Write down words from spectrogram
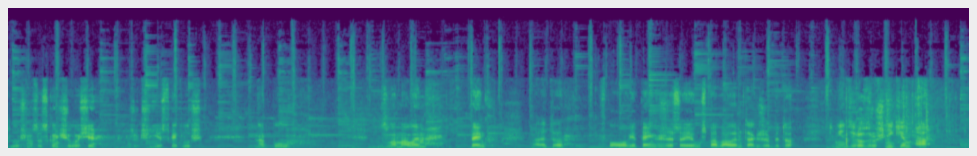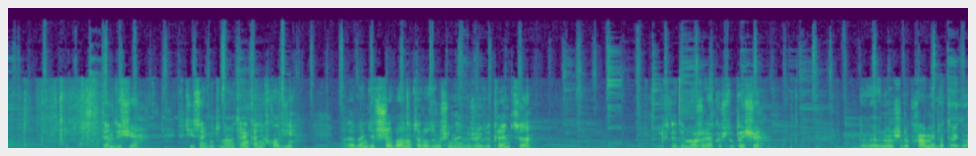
klucz, no to skończyło się, że 30 klucz na pół złamałem, pękł, ale to w połowie pękł, że sobie uspawałem tak, żeby to tu między rozrusznikiem a tędy się wcisnąć, bo tu nawet ręka nie wchodzi ale będzie trzeba, no to rozrusznik najwyżej wykręcę i wtedy może jakoś tutaj się do wewnątrz dopchamy do tego.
